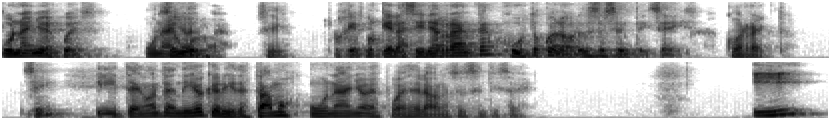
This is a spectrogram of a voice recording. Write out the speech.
Un año después. Un año ¿Seguro? después. Sí. Ok, porque la serie arranca justo con la Orden 66. Correcto. ¿Sí? Y tengo entendido que ahorita estamos un año después de la Orden 66. Y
